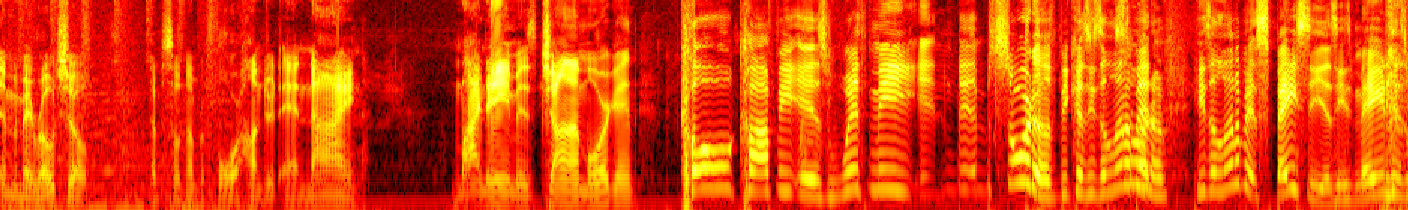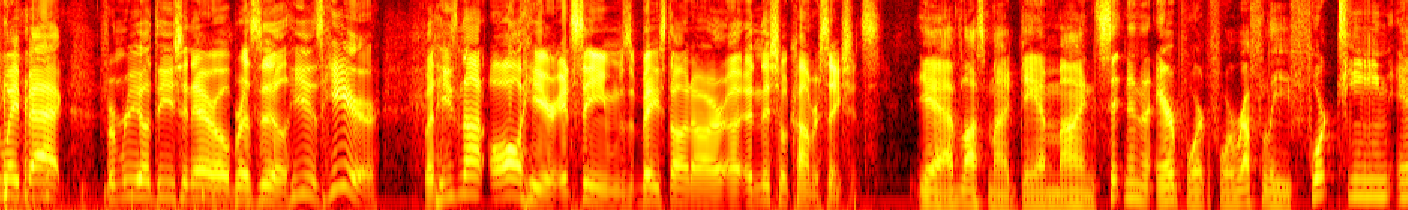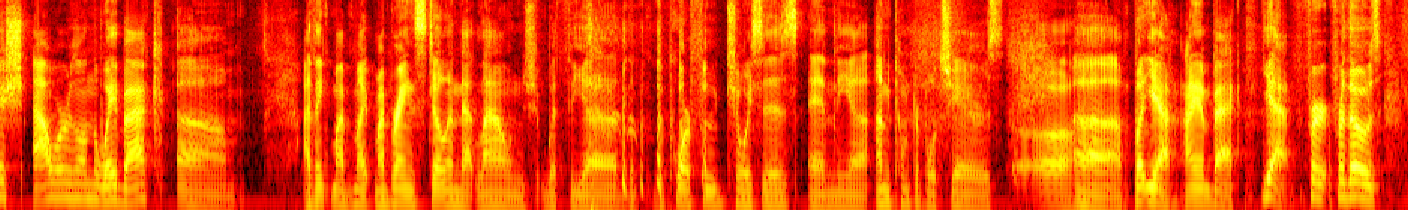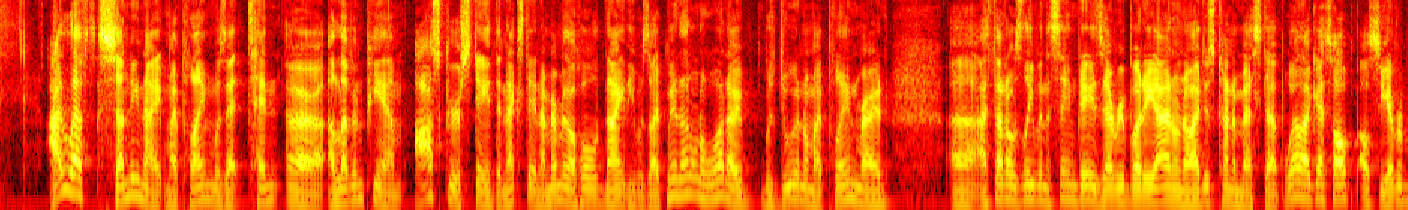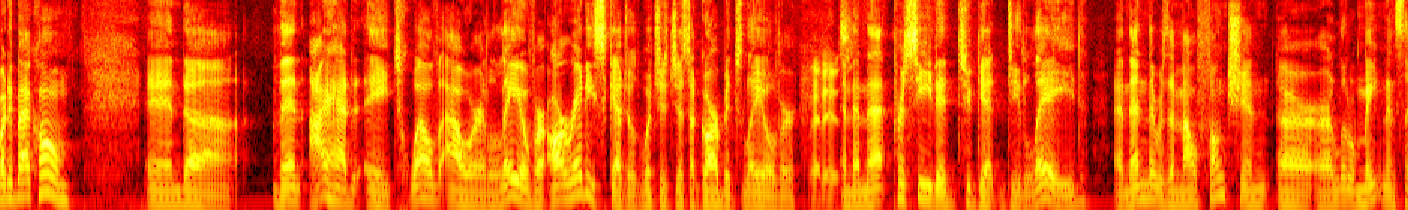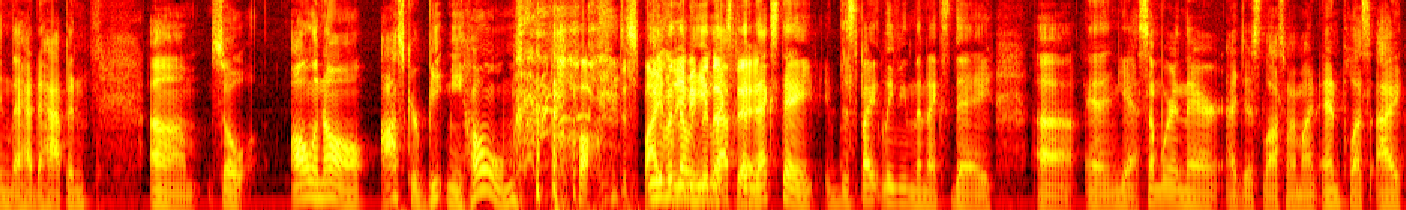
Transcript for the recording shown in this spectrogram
MMA Roadshow, episode number 409. My name is John Morgan. Cold Coffee is with me, eh, sort of, because he's a little Sort bit of. he's a little bit spacey as he's made his way back from Rio de Janeiro, Brazil. He is here, but he's not all here. It seems, based on our uh, initial conversations. Yeah, I've lost my damn mind. Sitting in an airport for roughly 14 ish hours on the way back. Um, I think my, my, my brain's still in that lounge with the uh, the, the poor food choices and the uh, uncomfortable chairs. Uh, but yeah, I am back. Yeah, for for those, I left Sunday night. My plane was at 10, uh, 11 p.m. Oscar stayed the next day, and I remember the whole night. He was like, "Man, I don't know what I was doing on my plane ride. Uh, I thought I was leaving the same day as everybody. I don't know. I just kind of messed up. Well, I guess I'll I'll see everybody back home." And uh, then I had a 12 hour layover already scheduled, which is just a garbage layover. That is. And then that proceeded to get delayed. And then there was a malfunction or, or a little maintenance thing that had to happen. Um, so, all in all, Oscar beat me home, Oh, despite even though leaving he the left day. the next day, despite leaving the next day. Uh, and yeah, somewhere in there, I just lost my mind. And plus, I,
